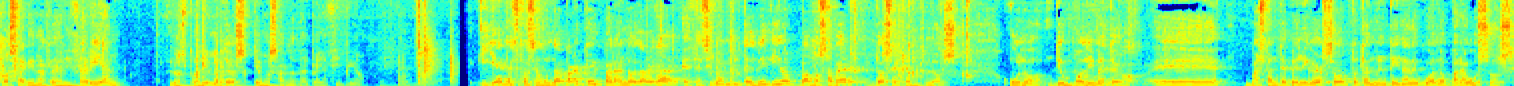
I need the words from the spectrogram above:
cosa que no realizarían los polímetros que hemos hablado al principio. Y ya en esta segunda parte, para no alargar excesivamente el vídeo, vamos a ver dos ejemplos. Uno de un polímetro eh, bastante peligroso, totalmente inadecuado para usos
